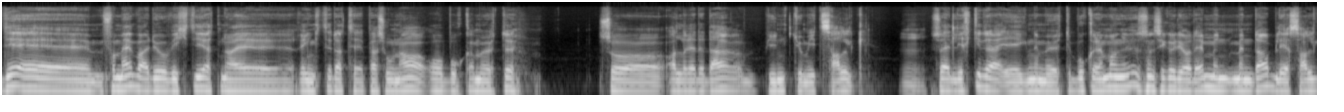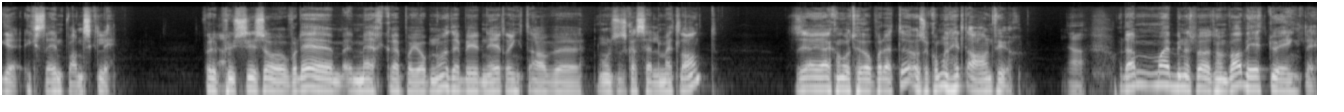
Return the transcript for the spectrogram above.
det er, for meg var det jo viktig at når jeg ringte da til personer og booka møte, så allerede der begynte jo mitt salg. Mm. Så jeg liker det egne møteboker. Det er mange som sikkert gjør det, men, men da blir salget ekstremt vanskelig. For det, plutselig så, for det merker jeg på jobb nå, at jeg blir nedringt av uh, noen som skal selge meg et eller annet. Så sier jeg jeg kan godt høre på dette, og så kommer en helt annen fyr. Ja. Og Da må jeg begynne å spørre sånn, hva vet du egentlig?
